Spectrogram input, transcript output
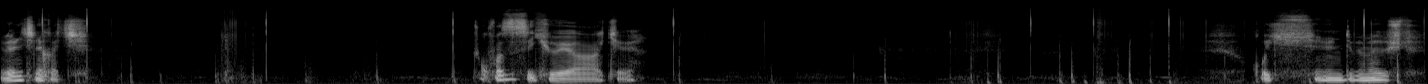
Evin içine kaç. Çok fazla sekiyor ya ki. Koy senin dibime düştü.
